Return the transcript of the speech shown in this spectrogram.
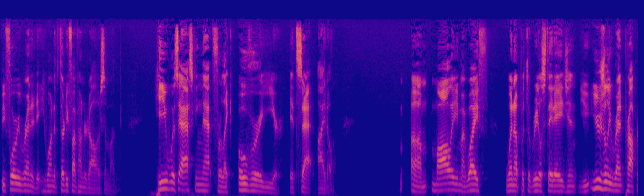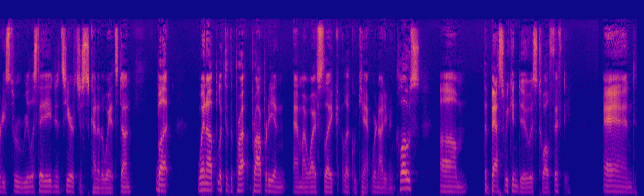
before we rented it, he wanted thirty five hundred dollars a month. He was asking that for like over a year. It sat idle. Um, Molly, my wife, went up with the real estate agent. You usually rent properties through real estate agents here. It's just kind of the way it's done. But went up, looked at the pro- property, and and my wife's like, "Look, we can't. We're not even close. Um, the best we can do is twelve fifty, and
